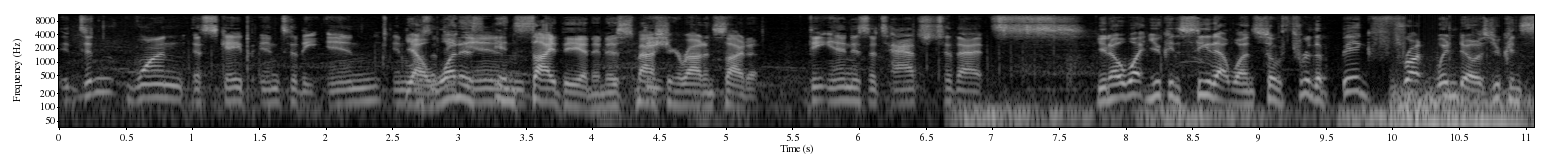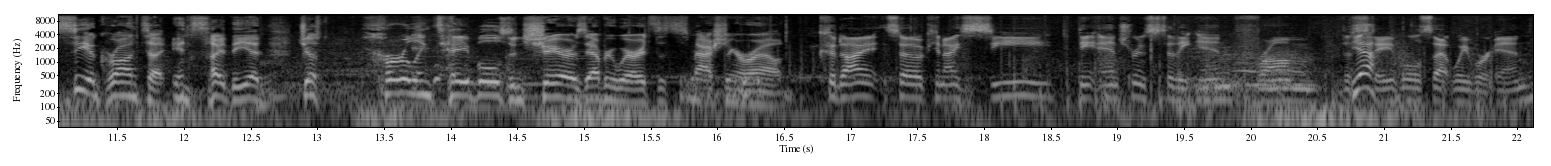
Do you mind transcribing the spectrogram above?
it didn't one escape into the inn? And Yeah, one the is inn- inside the inn and is smashing around inside it. The inn is attached to that. s- You know what? You can see that one. So through the big front windows, you can see a Granta inside the inn, just hurling tables and chairs everywhere. It's just smashing around. Could I? So can I see the entrance to the inn from the Yeah. stables that we were in?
